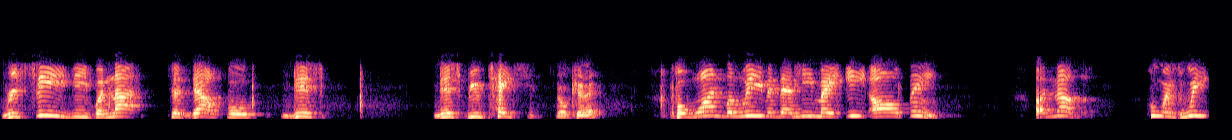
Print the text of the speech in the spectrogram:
receive ye, but not to doubtful dis- disputation. Okay. For one believeth that he may eat all things, another who is weak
